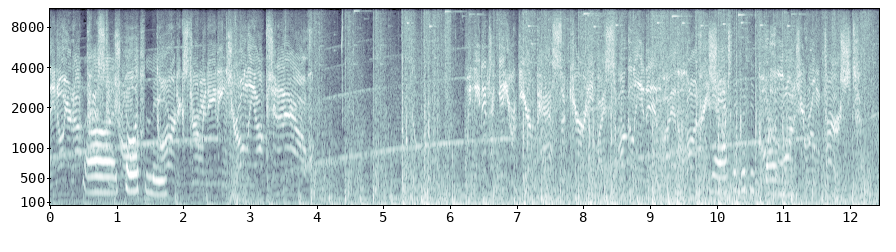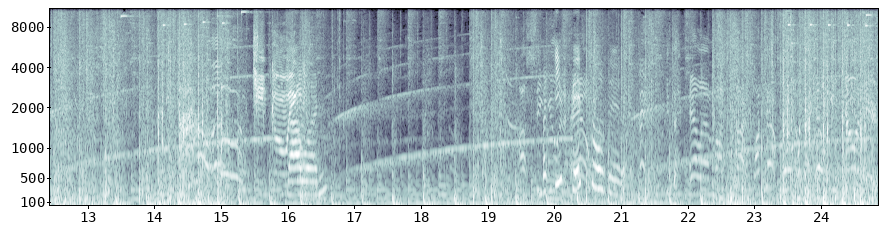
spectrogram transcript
they know you're not Uh, pest control. totally. Guard exterminating's your only option Laundry room first. Keep going. that one. But pistols are. Get the hell out of my sight. Watch out, bro. What the hell are you doing here?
